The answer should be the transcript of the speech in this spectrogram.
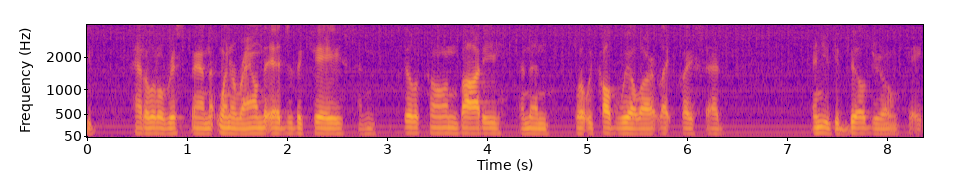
You had a little wristband that went around the edge of the case, and silicone body, and then what we called wheel art, like Clay said, and you could build your own case.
